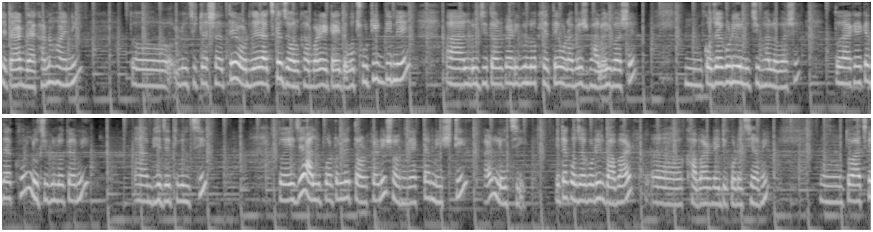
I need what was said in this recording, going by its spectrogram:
সেটা আর দেখানো হয়নি। তো লুচিটার সাথে, ওদের আজকে জলখাবারে এটাই দেবো। ছুটির দিনে লুচি তরকারিগুলো খেতে ওরা বেশ ভালোই বাসে। কোজাগরিও লুচি ভালোবাসে। তো একে একে দেখুন, লুচিগুলোকে আমি ভেজে তুলছি। তো এই যে আলু পটলের তরকারি, সঙ্গে একটা মিষ্টি আর লুচি। এটা কোজাগরির বাবার খাবার রেডি করেছি আমি। তো আজকে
